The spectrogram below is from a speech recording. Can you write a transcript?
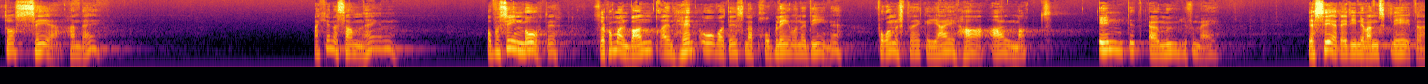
så ser han deg. Han kjenner sammenhengen. Og på sin måte så kommer han vandre hen over det som er problemene dine, for å understreke 'jeg har all makt'. Intet er umulig for meg. Jeg ser deg i dine vanskeligheter.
